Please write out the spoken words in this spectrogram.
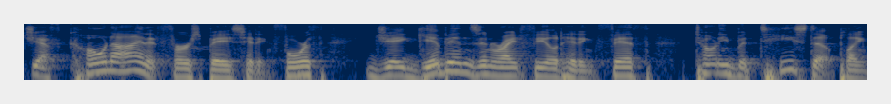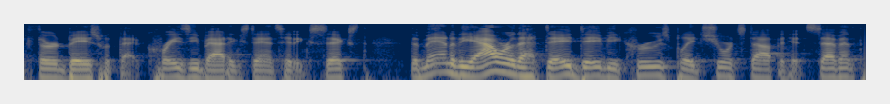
Jeff Conine at first base hitting fourth. Jay Gibbons in right field hitting fifth. Tony Batista playing third base with that crazy batting stance hitting sixth. The man of the hour that day, Deivi Cruz, played shortstop and hit seventh.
